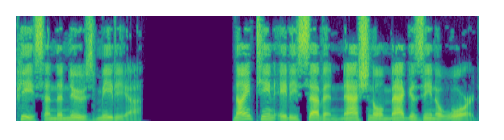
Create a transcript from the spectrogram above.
Peace and the News Media. 1987 National Magazine Award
